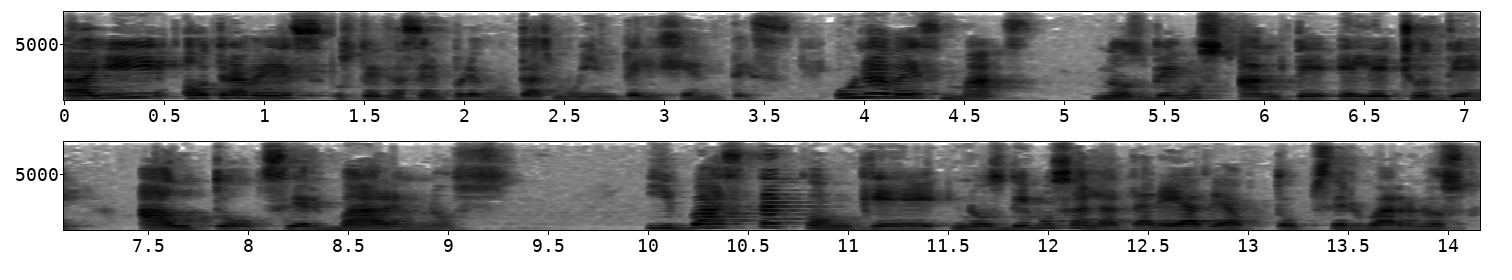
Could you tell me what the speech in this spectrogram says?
Ahí otra vez ustedes hacen preguntas muy inteligentes. Una vez más nos vemos ante el hecho de autoobservarnos y basta con que nos demos a la tarea de autoobservarnos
